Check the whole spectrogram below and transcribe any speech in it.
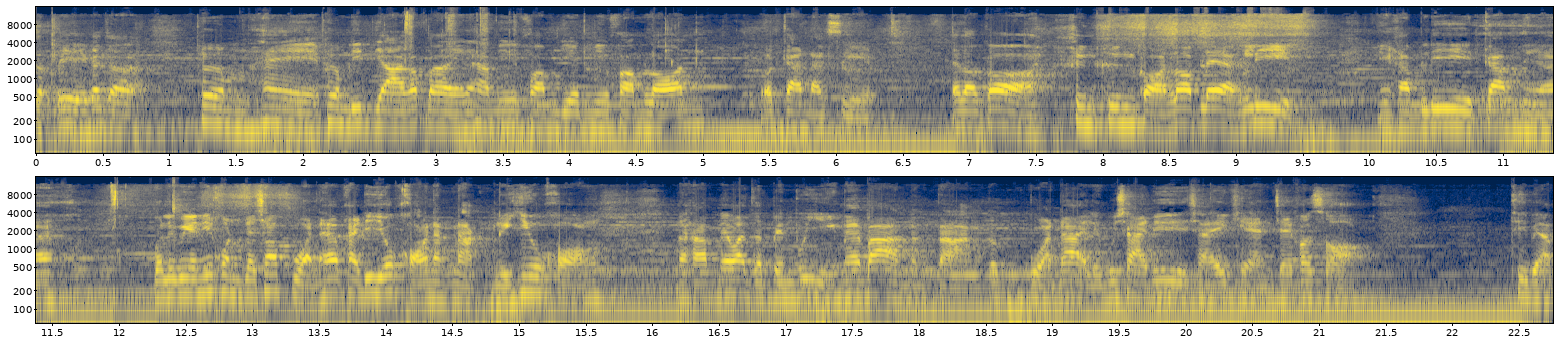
สเปรย์ก็จะเพิ่มให้เพิ่มฤทธิ์ยาเข้าไปนะครับ มีความเย็นมีความร้อนลดการอักเสบ แล้วเราก็ครึ่งครึ่งก่อนรอบแรกรีดนี่ครับรีดกล้ามเนื้อบริเวณนี้คนจะชอบปวดนะครับ ใครที่ยกของหนักๆหรือหิ้วของนะครับ ไม่ว่าจะเป็นผู้หญิงแม่บ้านต่างๆ ก็ปวดได้หรือผู้ชายที่ใช้แขนใช้ข้อศอก ที่แบบ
